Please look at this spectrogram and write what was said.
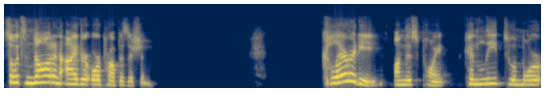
So it's not an either or proposition. Clarity on this point can lead to a more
